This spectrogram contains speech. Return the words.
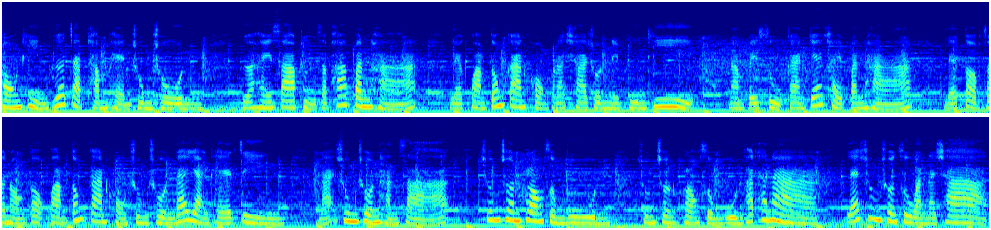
ท้องถิ่นเพื่อจัดทำแผนชุมชน เพื่อให้ทราบถึงสภาพปัญหา และความต้องการของประชาชนในพื้นที่นำไปสู่การแก้ไขปัญหา และตอบสนองต่อความต้องการของชุมชนได้อย่างแท้จริง ณ ชุมชนหันษา ชุมชนคลองสมบูรณ์ ชุมชนคลองสมบูรณ์พัฒนา และชุมชนสุวรรณชาติ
